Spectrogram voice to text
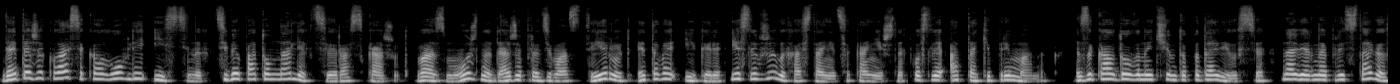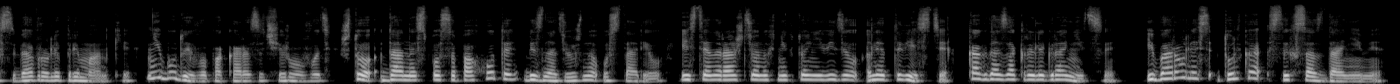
Да это же классика ловли истинных, тебе потом на лекции расскажут. Возможно, даже продемонстрируют этого Игоря, если в живых останется, конечно, после атаки приманок. Заколдованный чем-то подавился, наверное, представил себя в роли приманки. Не буду его пока разочаровывать, что данный способ охоты безнадежно устарел. Истинно рожденных никто не видел лет 200, когда закрыли границы и боролись только с их созданиями,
